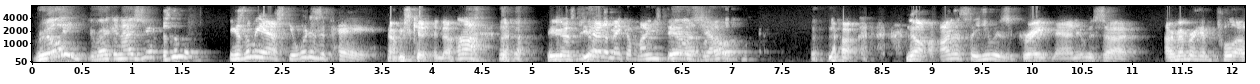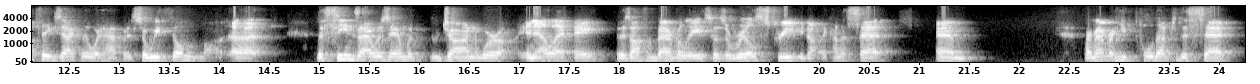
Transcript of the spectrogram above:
Really? You recognize you? He goes, let me, he goes, let me ask you, what does it pay? No, I'm just kidding. No. Ah, He goes, you got to make a money Bill Joe. no, no. Honestly, he was great, man. It was. Uh, I remember him pull. I'll tell you exactly what happened. So we filmed uh, the scenes I was in with John were in L.A. It was off of Beverly, so it was a real street. You're not like on a set. And I remember he pulled up to the set,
